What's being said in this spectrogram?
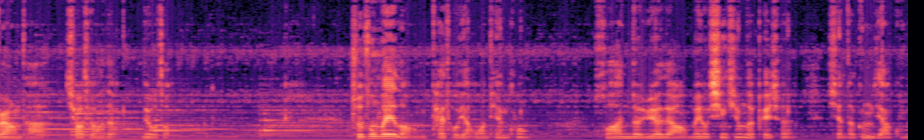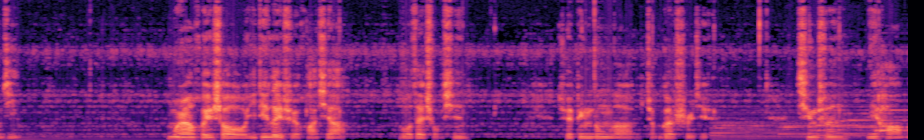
不让它悄悄地溜走。春风微冷，抬头仰望天空，昏暗的月亮没有星星的陪衬，显得更加孤寂。蓦然回首，一滴泪水滑下，落在手心。却冰冻了整个世界。青春，你好，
